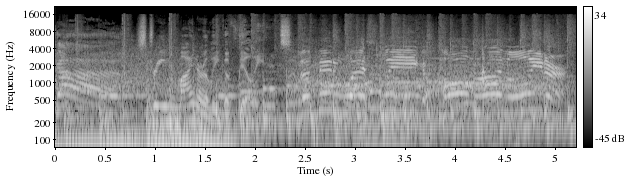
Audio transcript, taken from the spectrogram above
God. Stream minor league affiliates. The Midwest League home run leader.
